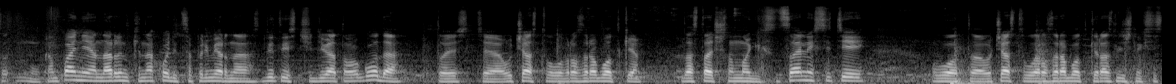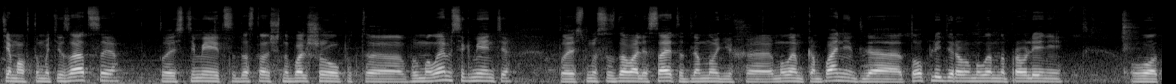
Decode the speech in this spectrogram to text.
Ну, компания на рынке находится примерно с 2009 года, то есть э, участвовала в разработке достаточно многих социальных сетей, вот, э, участвовала в разработке различных систем автоматизации, то есть имеется достаточно большой опыт э, в MLM-сегменте, то есть мы создавали сайты для многих MLM-компаний, для топ-лидеров MLM-направлений. Вот,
